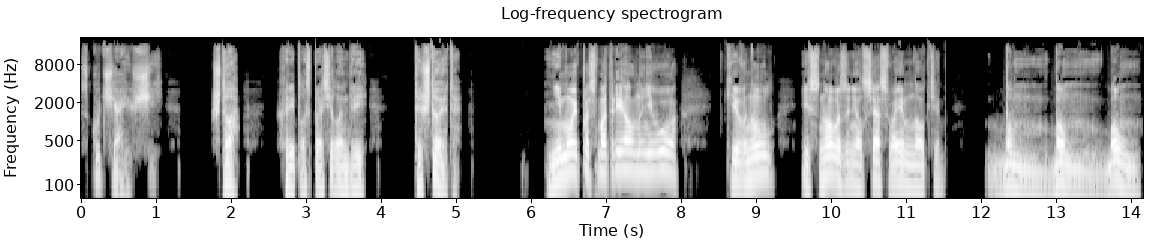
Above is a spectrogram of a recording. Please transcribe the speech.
скучающий. — Что? — хрипло спросил Андрей. — Ты что это? Немой посмотрел на него, кивнул и снова занялся своим ногтем. Бум-бум-бум!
